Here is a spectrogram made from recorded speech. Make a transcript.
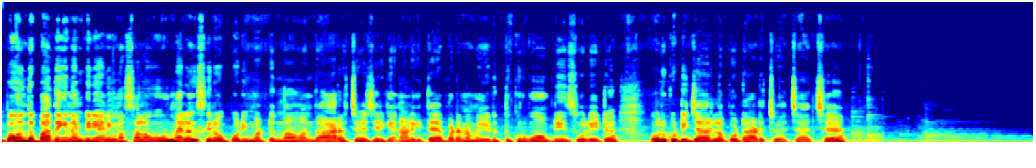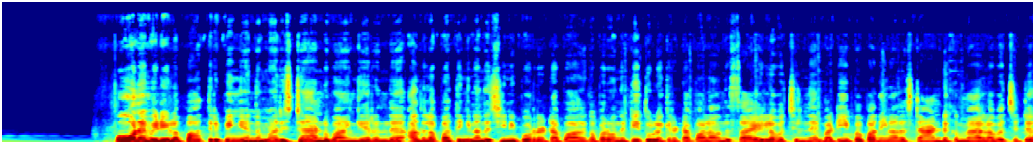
இப்போ வந்து பார்த்தீங்கன்னா பிரியாணி மசாலாவும் மிளகு சீரக பொடி மட்டும்தான் வந்து அரைச்சி வச்சுருக்கேன். நாளைக்கு தேவைப்பட்ட நம்ம எடுத்துக்குருவோம் அப்படின்னு சொல்லிட்டு ஒரு குட்டி ஜாரில் போட்டு அடைச்சி வச்சாச்சு. போன வீடியோவில் பார்த்துருப்பீங்க இந்த மாதிரி ஸ்டாண்டு வாங்கியிருந்தேன். அதில் பார்த்தீங்கன்னா அந்த சீனி போடுற டப்பா அதுக்கப்புறம் வந்து டீ தூள் வைக்கிற டப்பாலாம் வந்து சைடில் வச்சுருந்தேன். பட் இப்போ பார்த்தீங்கன்னா அந்த ஸ்டாண்டுக்கு மேலே வச்சுட்டு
